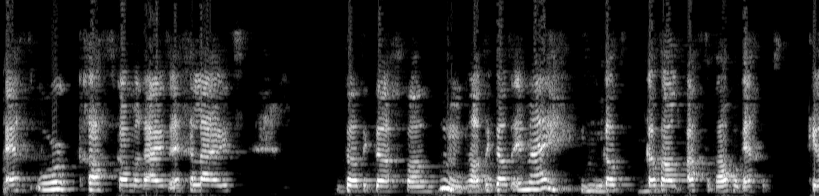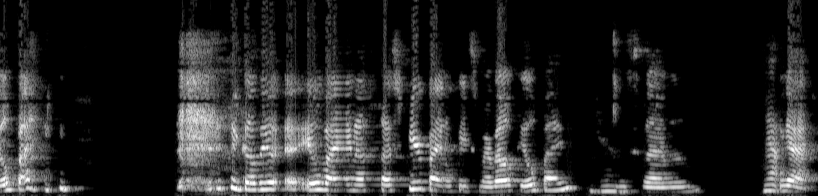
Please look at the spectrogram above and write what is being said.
echt oerkracht kwam eruit en geluid dat ik dacht van, hm, had ik dat in mij? Ik had, ik had al achteraf ook echt keelpijn. ik had heel, heel weinig spierpijn of iets, maar wel keelpijn. Ja. Dus um, ja. ja,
